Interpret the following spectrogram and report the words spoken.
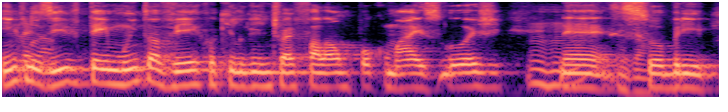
Inclusive, tem muito a ver com aquilo que a gente vai falar um pouco mais hoje, Uhum. né? Sobre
